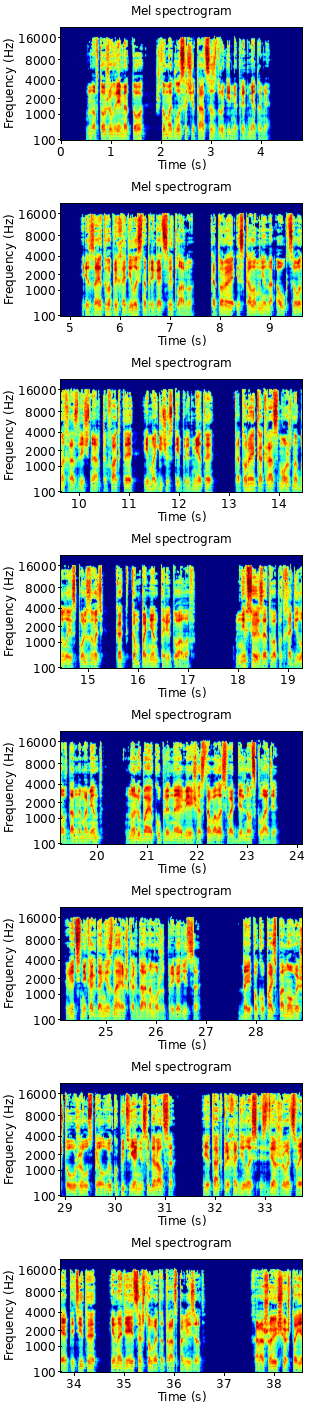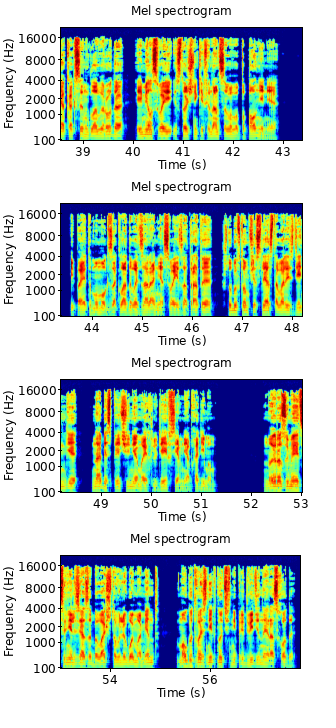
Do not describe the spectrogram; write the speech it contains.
но в то же время то, что могло сочетаться с другими предметами. Из-за этого приходилось напрягать Светлану, которая искала мне на аукционах различные артефакты и магические предметы, которые как раз можно было использовать как компоненты ритуалов. Не все из этого подходило в данный момент, но любая купленная вещь оставалась в отдельном складе, ведь никогда не знаешь, когда она может пригодиться. Да и покупать по новой, что уже успел выкупить, я не собирался. И так приходилось сдерживать свои аппетиты и надеяться, что в этот раз повезет. Хорошо еще, что я, как сын главы рода, имел свои источники финансового пополнения, и поэтому мог закладывать заранее свои затраты, чтобы в том числе оставались деньги на обеспечение моих людей всем необходимым. Ну и, разумеется, нельзя забывать, что в любой момент могут возникнуть непредвиденные расходы.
